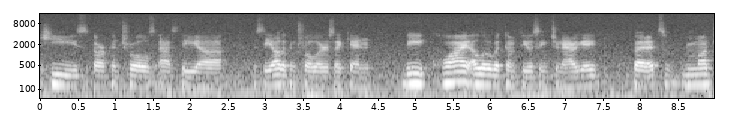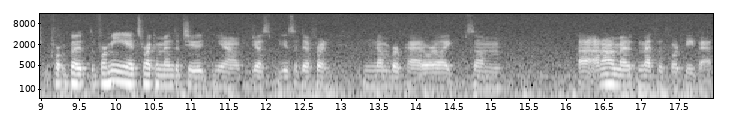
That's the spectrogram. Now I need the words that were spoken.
keys or controls as the uh, as the other controllers, it can be quite a little bit confusing to navigate. But it's much for but for me, it's recommended to you know just use a different number pad or like some uh, another me method for D-pad.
